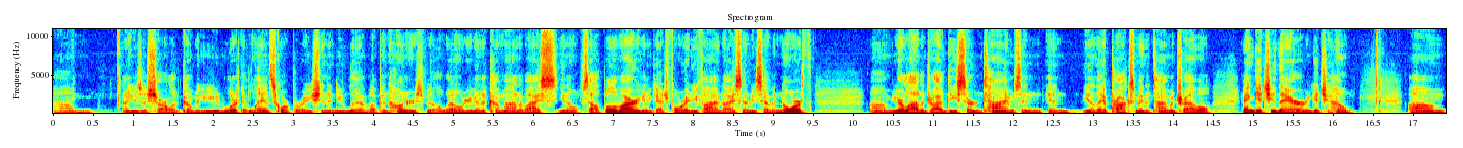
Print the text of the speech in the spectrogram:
um, I use a Charlotte company, you work at Lance Corporation and you live up in Huntersville, well, you're going to come out of ice, you know, South Boulevard, you're going to catch 485 to I-77 North. Um, you're allowed to drive these certain times and, and, you know, they approximate a time of travel and get you there and get you home. Um,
